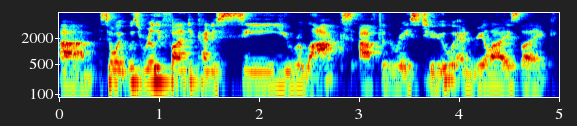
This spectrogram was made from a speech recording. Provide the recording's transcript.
um, so it was really fun to kind of see you relax after the race too and realize like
